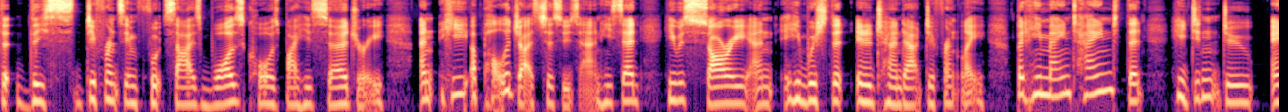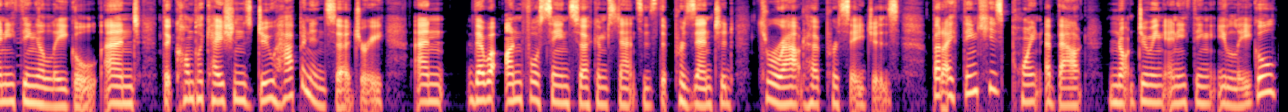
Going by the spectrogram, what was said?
that this difference in foot size was caused by his surgery. And he apologized to Suzanne. He said he was sorry and he wished that it had turned out differently. But he maintained that he didn't do anything illegal and that complications do happen in surgery. And there were unforeseen circumstances that presented throughout her procedures. But I think his point about not doing anything illegal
